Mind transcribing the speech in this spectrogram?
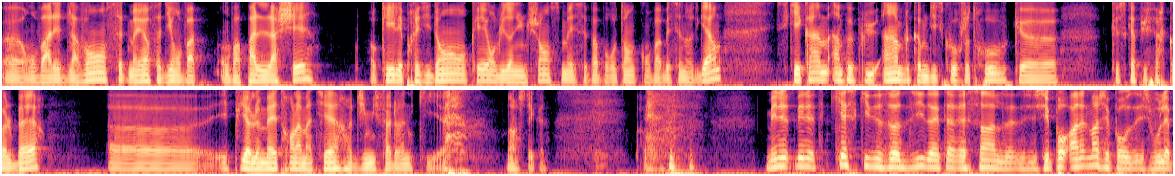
on va aller de l'avant. Seth Meyers a dit on va on va pas le lâcher. Ok il est président, ok on lui donne une chance, mais c'est pas pour autant qu'on va baisser notre garde. Ce qui est quand même un peu plus humble comme discours je trouve que que ce qu'a pu faire Colbert. Et puis il y a le maître en la matière, Jimmy Fallon, qui. non, je déconne. Minute, minute, qu'est-ce qu'il nous a dit d'intéressant? J'ai pas, honnêtement, j'ai pas osé. Je voulais,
